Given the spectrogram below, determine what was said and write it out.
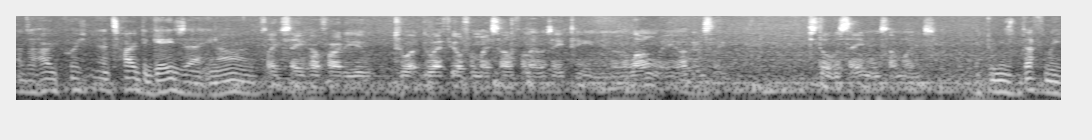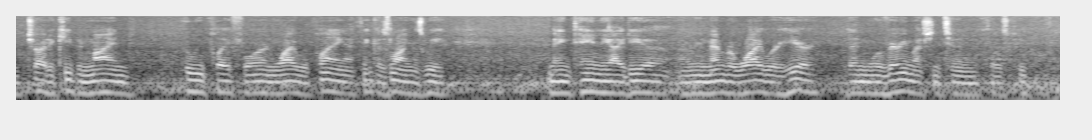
That's a hard question. It's hard to gauge that, you know. It's like saying how far do you to what do I feel from myself when I was 18? You know, a long way, obviously. Still the same in some ways. We definitely try to keep in mind who we play for and why we're playing. I think as long as we maintain the idea and remember why we're here, then we're very much in tune with those people.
